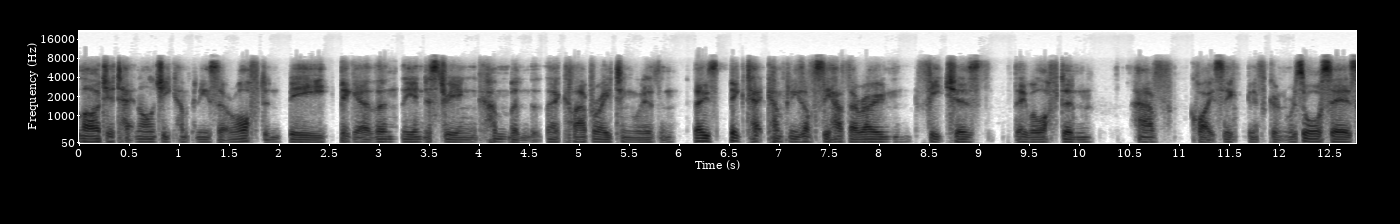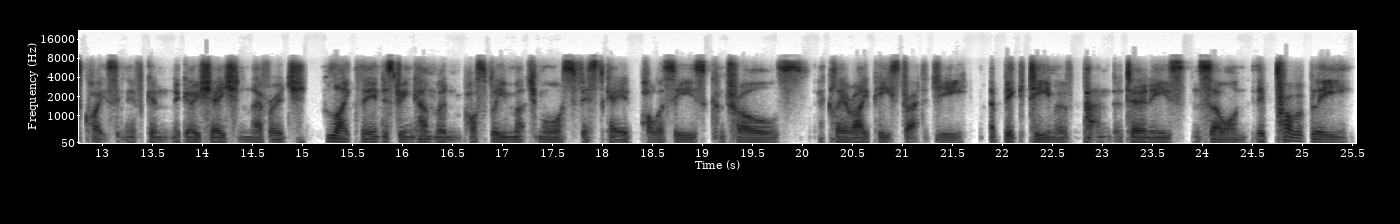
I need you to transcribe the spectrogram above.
larger technology companies that will often be bigger than the industry incumbent that they're collaborating with. And those big tech companies obviously have their own features. They will often have quite significant resources, quite significant negotiation leverage. Like the industry incumbent, possibly much more sophisticated policies, controls, a clear IP strategy, a big team of patent attorneys, and so on. They're probably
